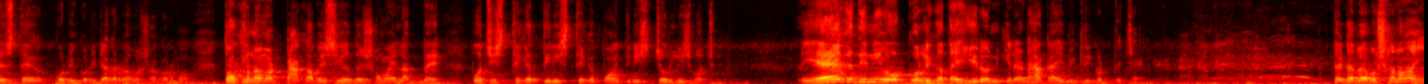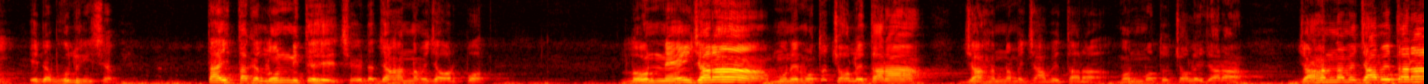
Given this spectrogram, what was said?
দেশ থেকে কোটি কোটি টাকার ব্যবসা করব। তখন আমার টাকা বেশি হতে সময় লাগবে পঁচিশ থেকে তিরিশ থেকে পঁয়ত্রিশ, চল্লিশ বছর একদিনই ও কলিকাতায় হিরোইন কিনে ঢাকায় বিক্রি করতে চায় তো এটা ব্যবসা নয়, এটা ভুল হিসাব তাই তাকে লোন নিতে হয়েছে। এটা জাহান নামে যাওয়ার পথ। লোন নেই যারা, মনের মতো চলে তারা জাহান নামে যাবে তারা, মন মতো চলে যারা জাহান নামে যাবে তারা,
